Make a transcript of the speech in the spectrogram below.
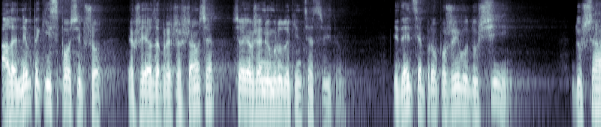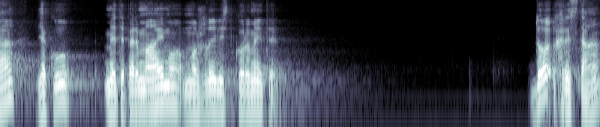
Але не в такий спосіб, що якщо я запричащався, все, я вже не вмру до кінця світу. Йдеться про поживу душі. Душа, яку ми тепер маємо можливість кормити. До Христа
